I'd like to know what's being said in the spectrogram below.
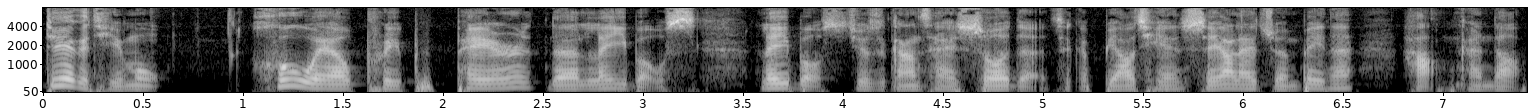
第二个题目，Who will prepare the labels？Labels 就是刚才说的这个标签，谁要来准备呢？好，看到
